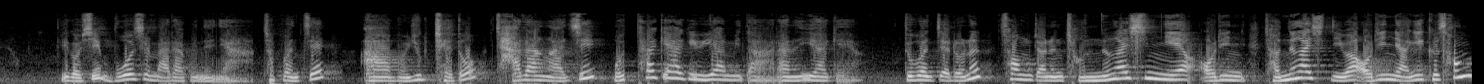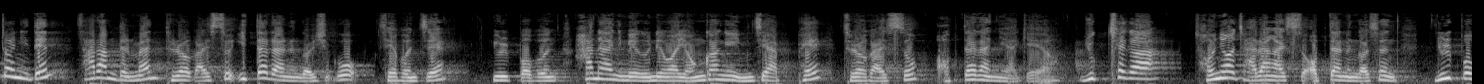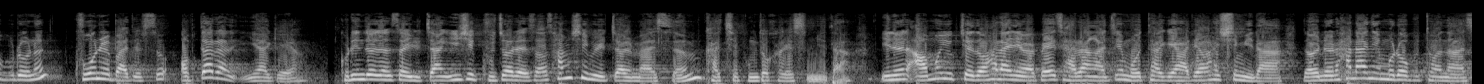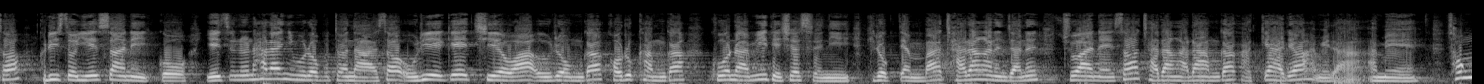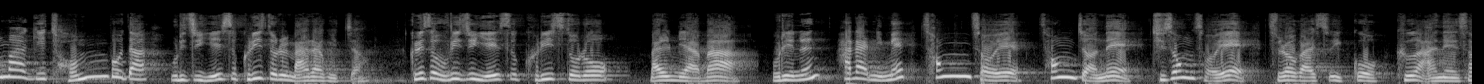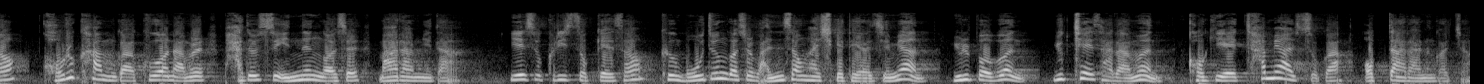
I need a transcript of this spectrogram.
이것이 무엇을 말하고 있느냐? 첫 번째, 아무 육체도 자랑하지 못하게 하기 위함이다라는 이야기예요. 두 번째로는 성전은 전능하신 이의 어린 전능하신 이와 어린 양이 그 성전이 된 사람들만 들어갈 수 있다라는 것이고 세 번째 율법은 하나님의 은혜와 영광의 임재 앞에 들어갈 수 없다란 이야기예요. 육체가 전혀 자랑할 수 없다는 것은 율법으로는 구원을 받을 수 없다라는 이야기예요. 고린도전서 1장 29절에서 31절 말씀 같이 봉독하겠습니다. 이는 아무 육체도 하나님 앞에 자랑하지 못하게 하려 하심이라. 너는 하나님으로부터 나서 그리스도 예수 안에 있고 예수는 하나님으로부터 나와서 우리에게 지혜와 의로움과 거룩함과 구원함이 되셨으니 기록된 바 자랑하는 자는 주 안에서 자랑하라 함과 같게 하려 함이라. 아멘. 성막이 전부 다 우리 주 예수 그리스도를 말하고 있죠. 그래서 우리 주 예수 그리스도로 말미암아 우리는 하나님의 성서에 성전에 지성소에 들어갈 수 있고 그 안에서 거룩함과 구원함을 받을 수 있는 것을 말합니다. 예수 그리스도께서 그 모든 것을 완성하시게 되어지면 율법은 육체의 사람은 거기에 참여할 수가 없다라는 거죠.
